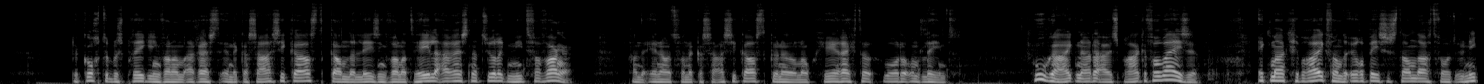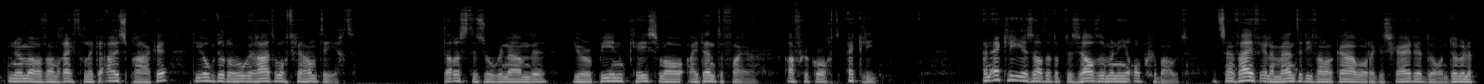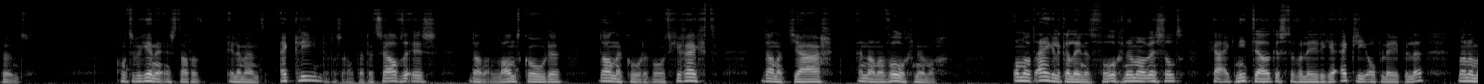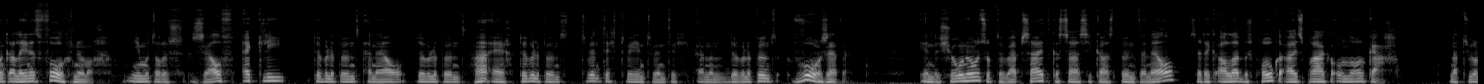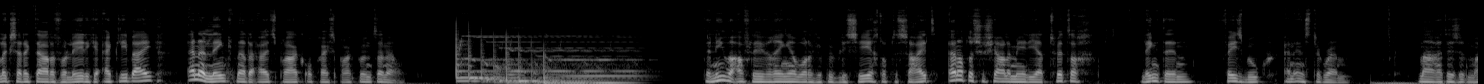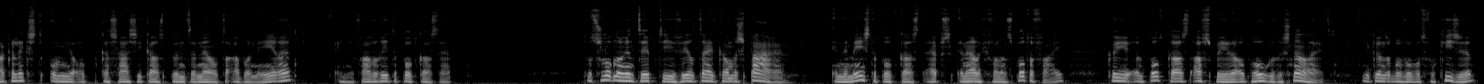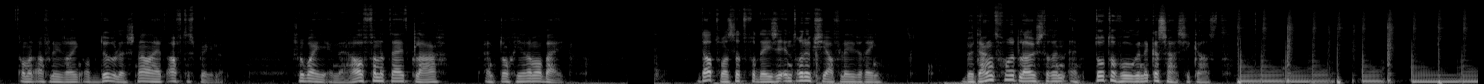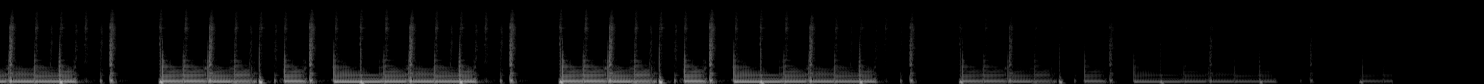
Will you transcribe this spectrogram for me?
De korte bespreking van een arrest in de cassatiekast kan de lezing van het hele arrest natuurlijk niet vervangen. Aan de inhoud van de cassatiekast kunnen dan ook geen rechten worden ontleend. Hoe ga ik naar de uitspraken verwijzen? Ik maak gebruik van de Europese standaard voor het uniek nummer van rechterlijke uitspraken, die ook door de Hoge Raad wordt gehanteerd. Dat is de zogenaamde European Case Law Identifier, afgekort ECLI. Een ECLI is altijd op dezelfde manier opgebouwd. Het zijn vijf elementen die van elkaar worden gescheiden door een dubbele punt. Om te beginnen is dat het element ECLI, dat is altijd hetzelfde is, dan een landcode, dan een code voor het gerecht, dan het jaar en dan een volgnummer omdat eigenlijk alleen het volgnummer wisselt, ga ik niet telkens de volledige ECLI oplepelen, maar noem ik alleen het volgnummer. Je moet er dus zelf ECLI, NL, HR, dubbele punt, 2022 en een dubbele punt voorzetten. In de show notes op de website cassatiecast.nl zet ik alle besproken uitspraken onder elkaar. Natuurlijk zet ik daar de volledige ECLI bij en een link naar de uitspraak op rechtspraak.nl. De nieuwe afleveringen worden gepubliceerd op de site en op de sociale media Twitter, LinkedIn, Facebook en Instagram. Maar het is het makkelijkst om je op cassatiecast.nl te abonneren in je favoriete podcast-app. Tot slot nog een tip die je veel tijd kan besparen. In de meeste podcast-apps, in elk geval in Spotify, kun je een podcast afspelen op hogere snelheid. Je kunt er bijvoorbeeld voor kiezen om een aflevering op dubbele snelheid af te spelen. Zo ben je in de helft van de tijd klaar en toch helemaal bij. Dat was het voor deze introductieaflevering. Bedankt voor het luisteren en tot de volgende Cassatiekast.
